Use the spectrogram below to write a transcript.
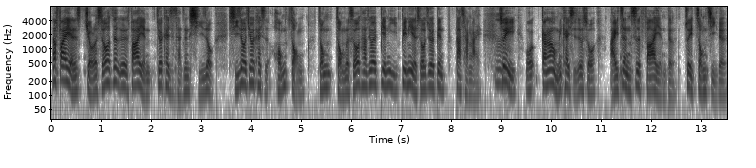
那发炎久的时候，这个发炎就会开始产生息肉，息肉就会开始红肿。肿肿的时候，它就会变异；变异的时候，就会变大肠癌。所以，我刚刚我们一开始就说，癌症是发炎的最终极的、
